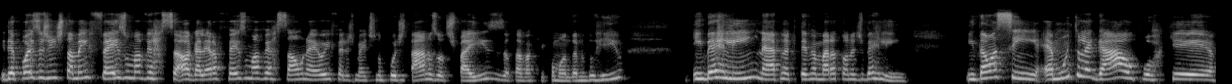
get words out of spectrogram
E depois a gente também fez uma versão, a galera fez uma versão, né? Eu, infelizmente, não pude estar nos outros países, eu estava aqui comandando do Rio, em Berlim, na época que teve a maratona de Berlim. Então, assim, é muito legal porque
